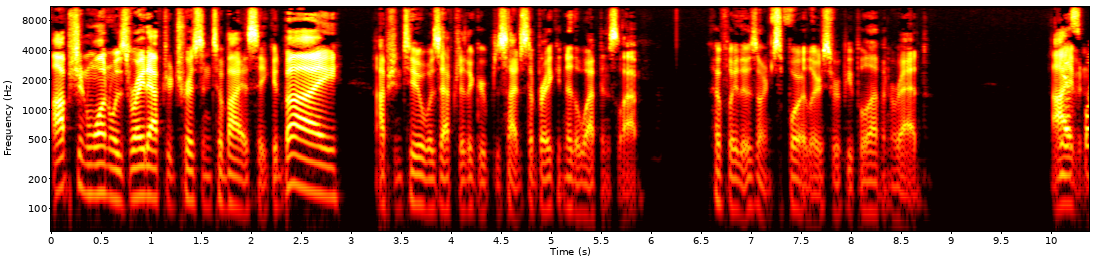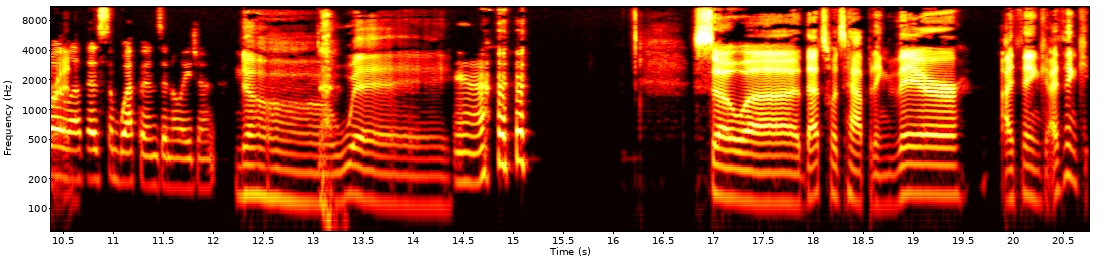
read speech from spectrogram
option one was right after tris and tobias say goodbye Option two was after the group decides to break into the weapons lab. Hopefully, those aren't spoilers for people who haven't read. I haven't spoiler, read. there's some weapons in Allegiant. No way. Yeah. So uh, that's what's happening there. I think I think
